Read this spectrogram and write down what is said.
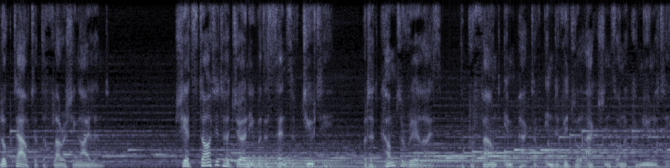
looked out at the flourishing island. She had started her journey with a sense of duty, but had come to realize the profound impact of individual actions on a community.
